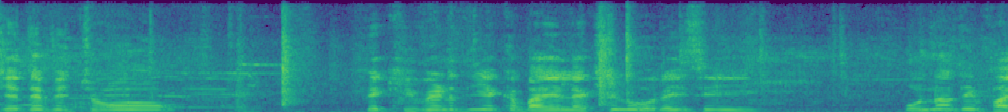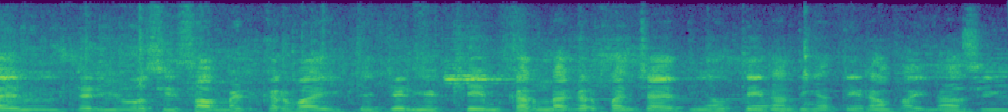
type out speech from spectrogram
ਜਿਹਦੇ ਵਿੱਚੋਂ ਭਿੱਖੀਵਿੰਡ ਦੀ ਇੱਕ ਬਾਈ ਇਲੈਕਸ਼ਨ ਹੋ ਰਹੀ ਸੀ, ਉਹਨਾਂ ਦੀ ਫਾਈਲ ਜਿਹੜੀ ਉਹ ਅਸੀਂ ਸਬਮਿਟ ਕਰਵਾਈ ਤੇ ਜਿਹੜੀਆਂ ਖੇਮਕਰ ਨਗਰ ਪੰਚਾਇਤ ਦੀਆਂ ਉਹ 13 ਦੀਆਂ 13 ਫਾਈਲਾਂ ਅਸੀਂ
